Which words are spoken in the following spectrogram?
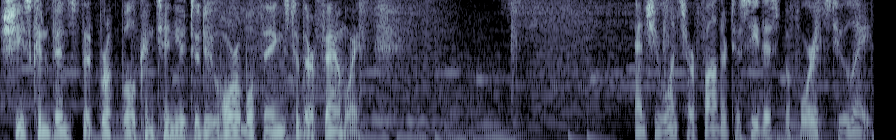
She's convinced that Brooke will continue to do horrible things to their family. And she wants her father to see this before it's too late.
